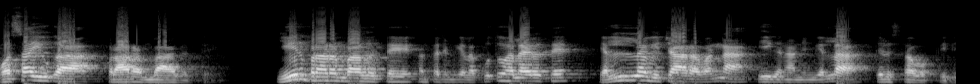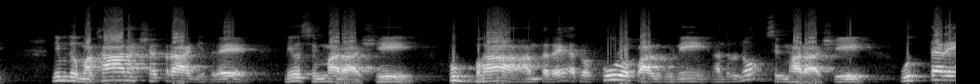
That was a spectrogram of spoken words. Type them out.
ಹೊಸ ಯುಗ ಪ್ರಾರಂಭ ಆಗುತ್ತೆ. ಏನು ಪ್ರಾರಂಭ ಆಗುತ್ತೆ ಅಂತ ನಿಮಗೆಲ್ಲ ಕುತೂಹಲ ಇರುತ್ತೆ? ಎಲ್ಲ ವಿಚಾರವನ್ನ ಈಗ ನಾನು ನಿಮಗೆಲ್ಲ ತಿಳಿಸ್ತಾ ಹೋಗ್ತೀನಿ. ನಿಮ್ದು ಮಖಾ ನಕ್ಷತ್ರ ಆಗಿದ್ರೆ ನೀವು ಸಿಂಹರಾಶಿ ಪುಬ್ಬ ಅಂತಾರೆ ಅಥವಾ ಪೂರ್ವ ಪಾಲ್ಗುಣಿ ಅಂದ್ರೂ ಸಿಂಹರಾಶಿ ಉತ್ತರೇ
